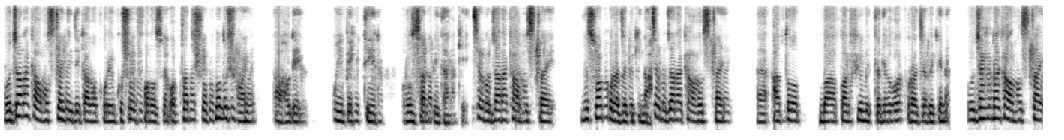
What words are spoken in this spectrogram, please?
রোজা রাখা অবস্থায় যদি কারও করে গোসল ফরজ হয়, অর্থাৎ স্বপ্নদোষ হয় তাহলে ওই ব্যক্তির রোজার বিধান কি রোজা রাখা অবস্থায় মিসওয়াক করা যাবে কিনা রোজা রাখা অবস্থায় আতপ বা পারফিউম ইত্যাদি ব্যবহার করা যাবে কিনা রোজা রাখা অবস্থায়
